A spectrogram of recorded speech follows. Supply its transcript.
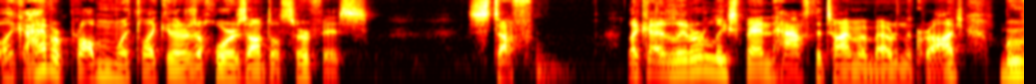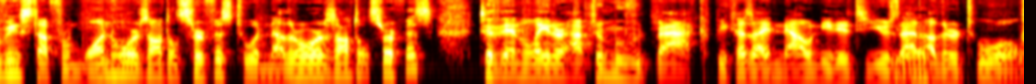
like I have a problem with like there's a horizontal surface stuff. Like I literally spend half the time I'm out in the garage moving stuff from one horizontal surface to another horizontal surface to then later have to move it back because I now needed to use that other tool.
